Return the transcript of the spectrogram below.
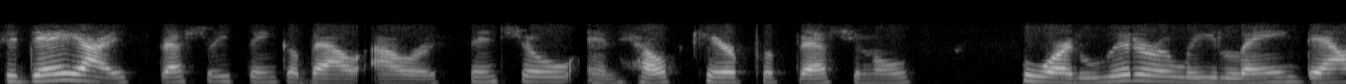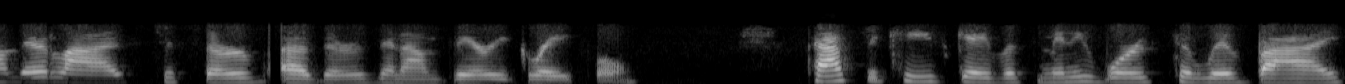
Today, I especially think about our essential and healthcare professionals who are literally laying down their lives to serve others, and I'm very grateful. Pastor Keith gave us many words to live by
